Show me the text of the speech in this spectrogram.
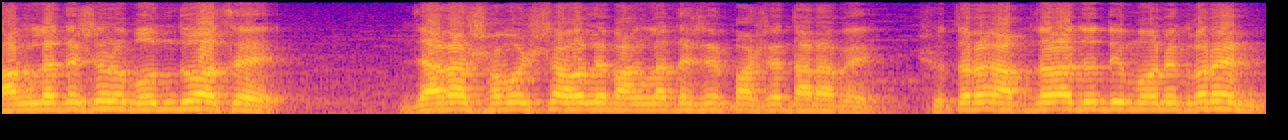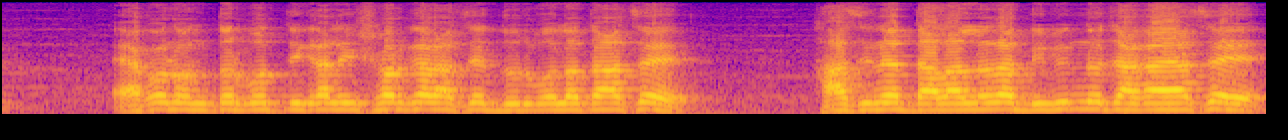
বাংলাদেশেরও বন্ধু আছে যারা সমস্যা হলে বাংলাদেশের পাশে দাঁড়াবে। সুতরাং আপনারা যদি মনে করেন, এখন অন্তর্বর্তীকালীন সরকার আছে, দুর্বলতা আছে হাসিনার দালালেরা বিভিন্ন জায়গায় আছে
